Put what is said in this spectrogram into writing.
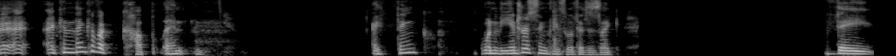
I, I, I can think of a couple, and I think one of the interesting things with it is like they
